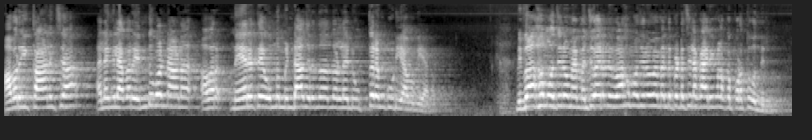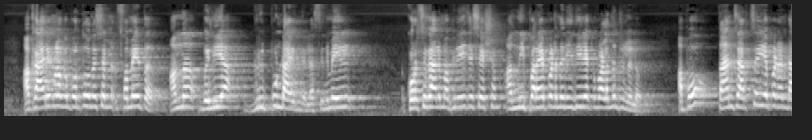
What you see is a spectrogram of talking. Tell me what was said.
അവർ ഈ കാണിച്ച അല്ലെങ്കിൽ അവർ എന്തുകൊണ്ടാണ് അവർ നേരത്തെ ഒന്നും മിണ്ടാതിരുന്നതെന്നുള്ളതിന്റെ ഉത്തരം കൂടിയാവുകയാണ്. വിവാഹമോചനവുമായി മഞ്ജുവാര വിവാഹമോചനവുമായി ബന്ധപ്പെട്ട ചില കാര്യങ്ങളൊക്കെ പുറത്തു വന്നിരുന്നു. ആ കാര്യങ്ങളൊക്കെ പുറത്തു വന്ന സമയത്ത് അന്ന് വലിയ ഗ്രിപ്പ് ഉണ്ടായിരുന്നില്ല സിനിമയിൽ കുറച്ചു കാലം അഭിനയിച്ച ശേഷം അന്ന് ഈ പറയപ്പെടുന്ന രീതിയിലേക്ക് വളർന്നിട്ടില്ലല്ലോ. അപ്പോൾ താൻ ചർച്ച ചെയ്യപ്പെടേണ്ട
